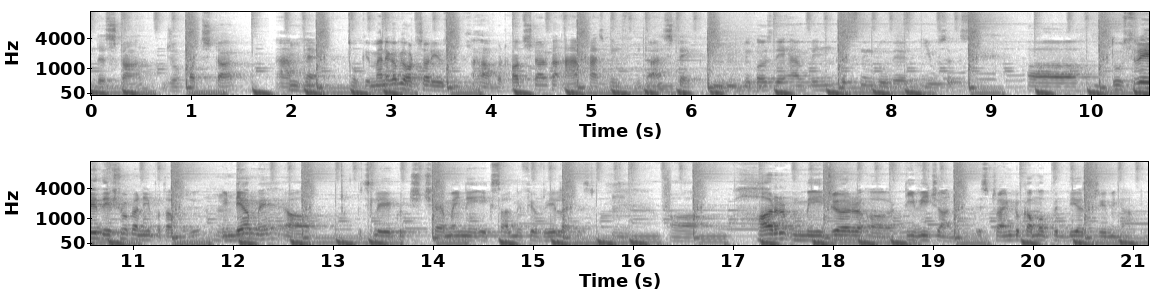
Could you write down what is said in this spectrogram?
द स्टार जो हॉट स्टार ऐप है। ओके मैंने कभी हॉटस्टार यूज़ किया। हाँ but Hotstar का app has been fantastic because they have been listening to their users. Uh, दूसरे देशों का नहीं पता मुझे। इंडिया में uh, पिछले कुछ छः महीने एक साल में फिर रियलाइज़ हर major TV channel is trying to come up with their streaming app.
